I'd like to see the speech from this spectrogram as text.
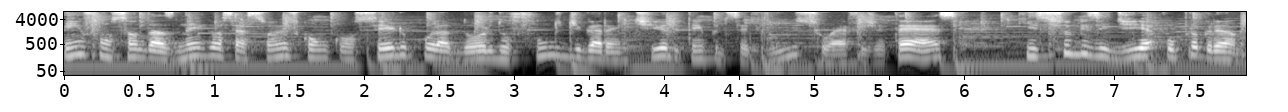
em função das negociações com o Conselho Curador do Fundo de Garantia do Tempo de Serviço, o FGTS, que subsidia o programa,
